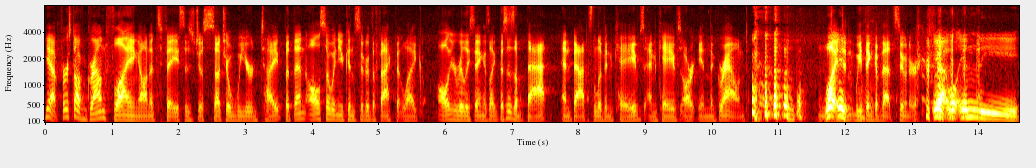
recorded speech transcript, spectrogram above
Yeah, first off, ground flying on its face is just such a weird type, but then also when you consider the fact that like all you're really saying is like this is a bat and bats live in caves and caves are in the ground. Why it- didn't we think of that sooner? Yeah, well, in the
